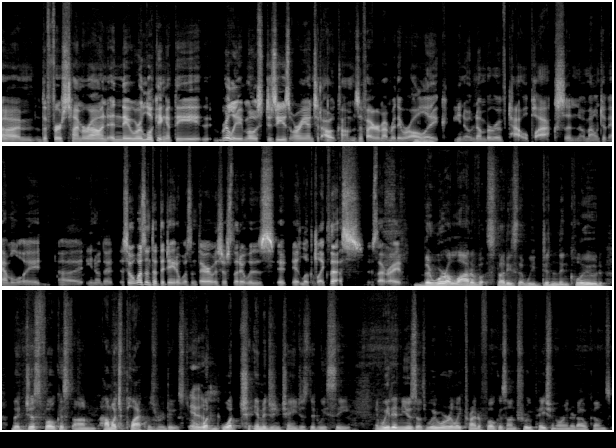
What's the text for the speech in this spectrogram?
um, the first time around, and they were looking at the really most disease oriented outcomes. If I remember, they were all mm-hmm. like you know number of tau plaques and amount of amyloid. Uh, you know that so it wasn't that the data wasn't there; it was just that it was it, it looked like this. Is that right? There were a lot of studies that we didn't include that just focused on how much plaque was reduced or yeah. what what ch- imaging changes did we see, and we didn't use those. We were really trying to focus on true patient patient oriented outcomes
